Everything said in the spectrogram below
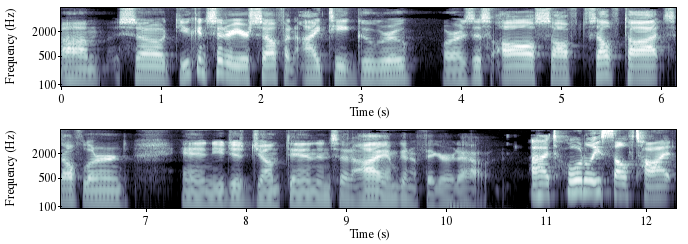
Um, so, do you consider yourself an IT guru, or is this all self self taught, self learned, and you just jumped in and said, "I am going to figure it out"? Uh, totally self taught.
